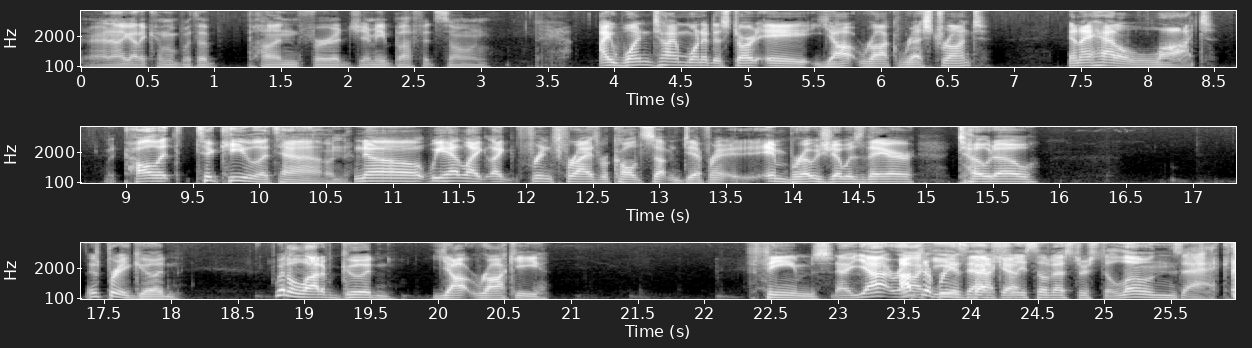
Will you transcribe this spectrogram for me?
All right, I got to come up with a pun for a Jimmy Buffett song. I one time wanted to start a yacht rock restaurant, and I had a lot. Call it Tequila Town. No, we had like like French fries were called something different. Ambrosia was there. Toto. It was pretty good. We had a lot of good yacht rocky themes. Now, Yacht Rocky is actually. Sylvester Stallone's act,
